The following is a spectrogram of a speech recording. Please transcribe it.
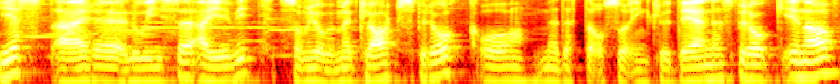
Gjest er eh, Louise Eievidt, som jobber med klart språk, og med dette også inkluderende språk i Nav.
